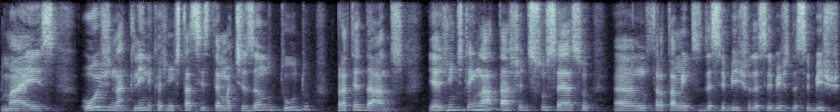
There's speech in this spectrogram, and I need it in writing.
Mas hoje na clínica a gente está sistematizando tudo para ter dados. E a gente tem lá a taxa de sucesso ah, nos tratamentos desse bicho, desse bicho, desse bicho.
